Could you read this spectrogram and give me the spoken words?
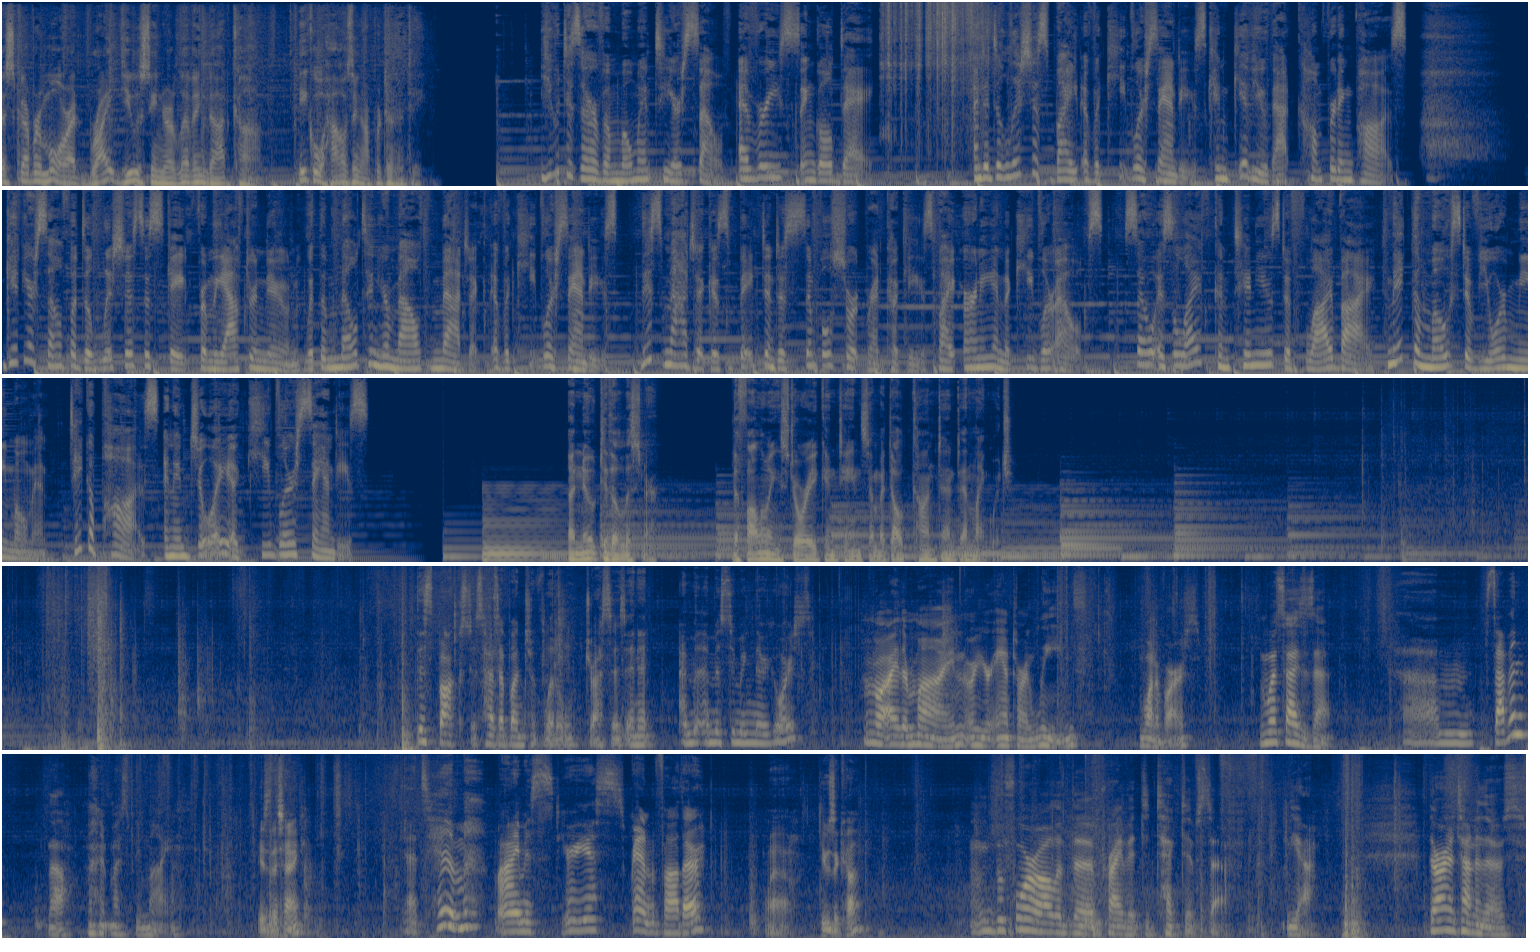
Discover more at brightviewseniorliving.com. Equal housing opportunity. You deserve a moment to yourself every single day. And a delicious bite of a Keebler Sandies can give you that comforting pause. Give yourself a delicious escape from the afternoon with the melt in your mouth magic of a Keebler Sandies. This magic is baked into simple shortbread cookies by Ernie and the Keebler Elves. So as life continues to fly by, make the most of your me moment. Take a pause and enjoy a Keebler Sandies. A note to the listener the following story contains some adult content and language. This box just has a bunch of little dresses in it. I'm, I'm assuming they're yours? Well, either mine or your Aunt Arlene's. One of ours. What size is that? Um, seven? Well, it must be mine. Is this Hank? That's him, my mysterious grandfather. Wow. He was a cop? Before all of the private detective stuff. Yeah. There aren't a ton of those.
